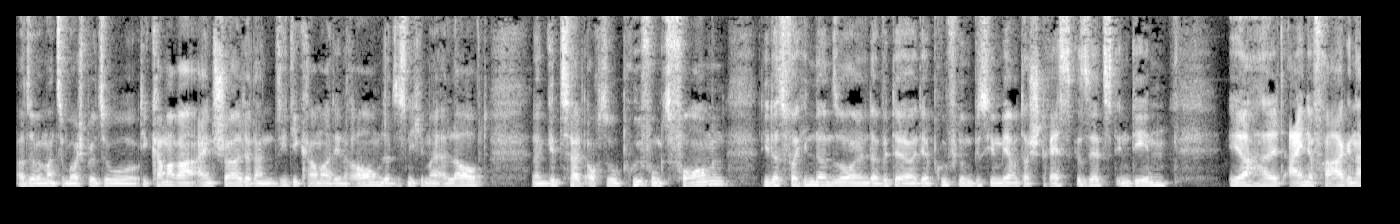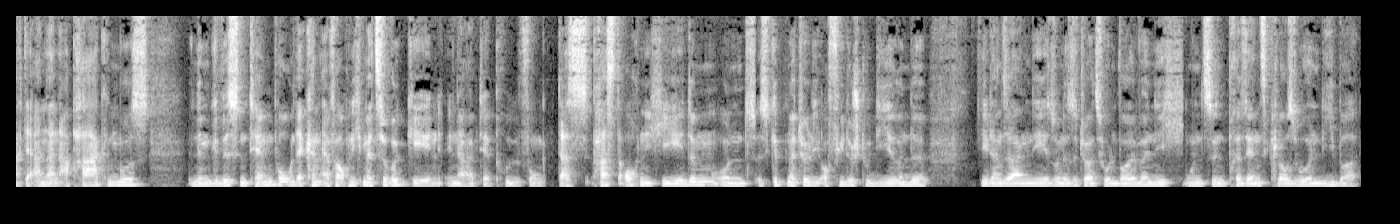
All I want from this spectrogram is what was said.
Also wenn man zum Beispiel so die Kamera einschaltet, dann sieht die Kamera den Raum, das ist nicht immer erlaubt. Dann gibt's halt auch so Prüfungsformen, die das verhindern sollen. Da wird der, der Prüfling ein bisschen mehr unter Stress gesetzt, indem er halt eine Frage nach der anderen abhaken muss in einem gewissen Tempo und er kann einfach auch nicht mehr zurückgehen innerhalb der Prüfung. Das passt auch nicht jedem und es gibt natürlich auch viele Studierende, die dann sagen, nee, so eine Situation wollen wir nicht und sind Präsenzklausuren lieber.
